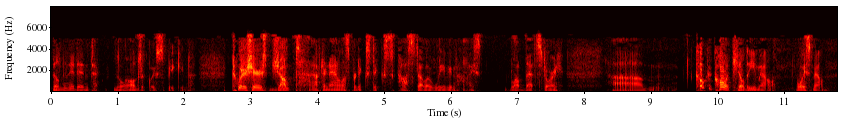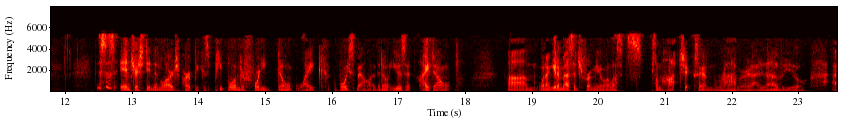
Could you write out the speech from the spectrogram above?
building it in technologically speaking. Twitter shares jumped after an analyst predicts Costolo leaving. I love that story. Um, Coca-Cola killed email, voicemail. This is interesting in large part because people under 40 don't like voicemail and they don't use it. I don't. Um, when I get a message from you, unless it's some hot chick saying, Robert, I love you. I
